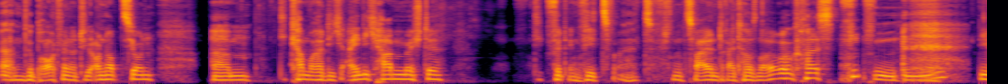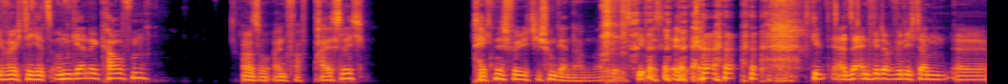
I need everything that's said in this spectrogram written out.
Ähm, gebraucht wäre natürlich auch eine Option. Ähm, die Kamera, die ich eigentlich haben möchte, die wird irgendwie zwischen 2.000 und 3.000 Euro kosten. Mhm. Die möchte ich jetzt ungern kaufen. Also einfach preislich. Technisch würde ich die schon gerne haben. Also es gibt, es, es gibt also entweder würde ich dann, äh,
